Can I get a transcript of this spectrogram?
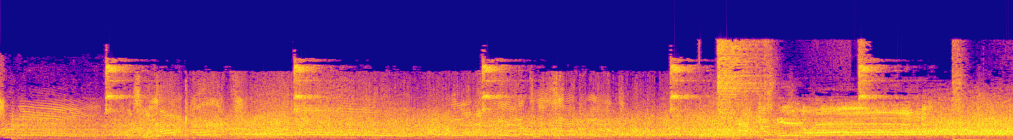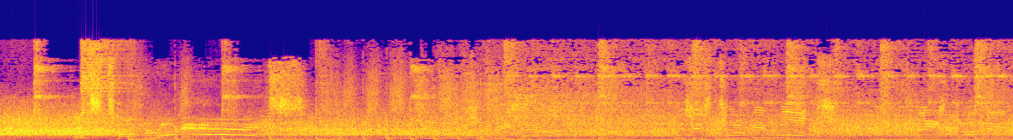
This is Tony Watt! He's done it!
